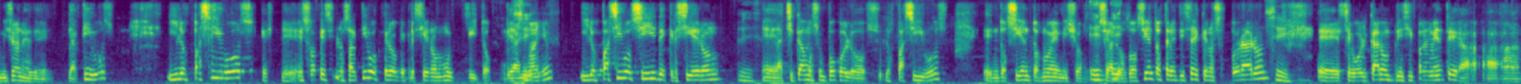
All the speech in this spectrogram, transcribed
millones de, activos. Y los pasivos, este, eso es, los activos creo que crecieron muy poquito de año a año. Y los pasivos sí decrecieron eh, achicamos un poco los, los pasivos en 209 millones. o sea, los 236 que nos sobraron eh, se volcaron principalmente a,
